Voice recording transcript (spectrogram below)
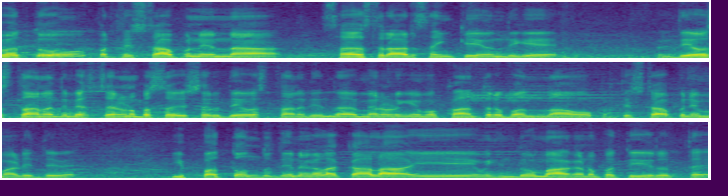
ಇವತ್ತು ಪ್ರತಿಷ್ಠಾಪನೆಯನ್ನು ಸಹಸ್ರಾರು ಸಂಖ್ಯೆಯೊಂದಿಗೆ ದೇವಸ್ಥಾನದಿಂದ ಶರಣಬಸವೇಶ್ವರ ದೇವಸ್ಥಾನದಿಂದ ಮೆರವಣಿಗೆ ಮುಖಾಂತರ ಬಂದು ನಾವು ಪ್ರತಿಷ್ಠಾಪನೆ ಮಾಡಿದ್ದೇವೆ. ಇಪ್ಪತ್ತೊಂದು ದಿನಗಳ ಕಾಲ ಈ ಹಿಂದೂ ಮಹಾಗಣಪತಿ ಇರುತ್ತೆ.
